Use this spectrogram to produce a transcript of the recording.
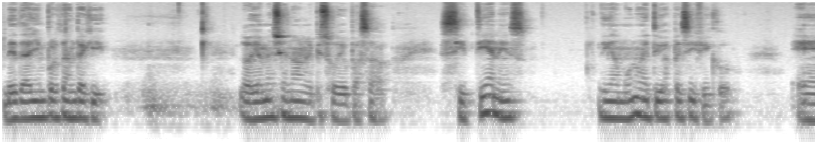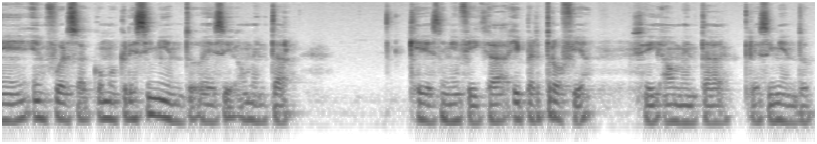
Detalle importante aquí, lo había mencionado en el episodio pasado, si tienes, digamos, un objetivo específico eh, en fuerza como crecimiento, es decir, aumentar, que significa hipertrofia, ¿sí? aumentar crecimiento,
